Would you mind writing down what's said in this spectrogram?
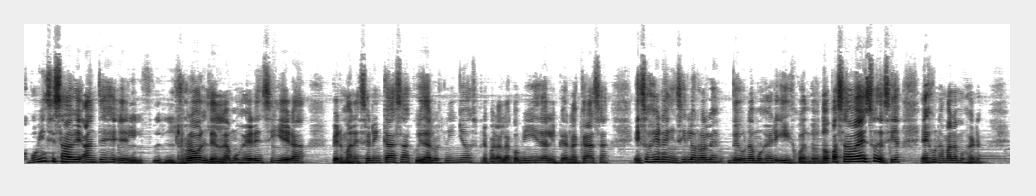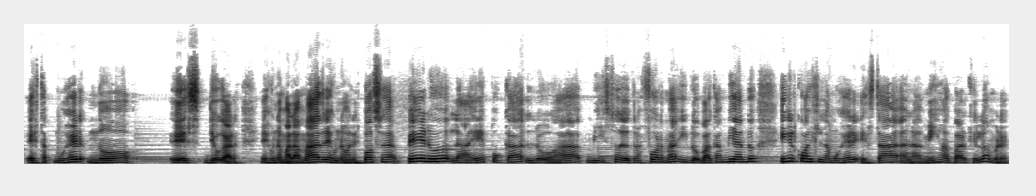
como bien se sabe, antes el, rol de la mujer en sí era permanecer en casa, cuidar a los niños, preparar la comida, limpiar la casa. Esos eran en sí los roles de una mujer y cuando no pasaba eso decía, es una mala mujer. Esta mujer no es de hogar, es una mala madre, es una mala esposa, pero la época lo ha visto de otra forma y lo va cambiando, en el cual la mujer está a la misma par que el hombre.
